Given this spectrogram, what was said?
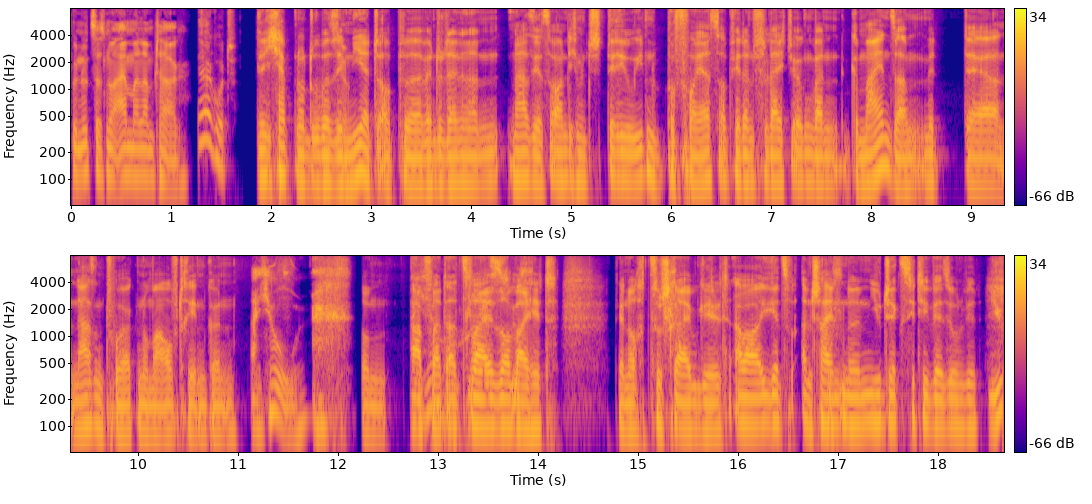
benutze das nur einmal am Tag. ja, gut. Ich habe nur drüber sinniert, ob, äh, wenn du deine Nase jetzt ordentlich mit Steroiden befeuerst, ob wir dann vielleicht irgendwann gemeinsam mit der Nasentwerk-Nummer auftreten können. Ah, jo. Zum Abfahrt okay, A2 das- Sommerhit, der noch zu schreiben gilt. Aber jetzt anscheinend eine New Jack City-Version wird. New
